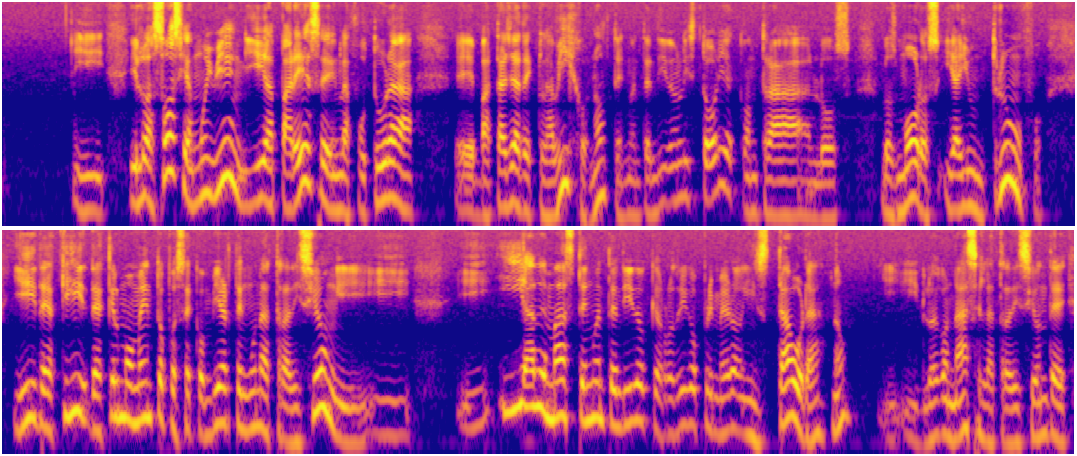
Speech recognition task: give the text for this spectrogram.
Y, lo asocia muy bien y aparece en la futura eh, batalla de Clavijo, ¿no? Tengo entendido en la historia, contra los, los moros y hay un triunfo. Y de aquí, de aquel momento, pues se convierte en una tradición y, y además tengo entendido que Rodrigo I instaura, ¿no? Y, luego nace la tradición de,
